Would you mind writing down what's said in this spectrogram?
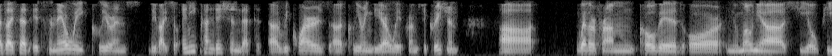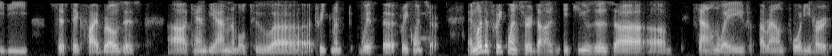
as I said, it's an airway clearance device. So any condition that uh, requires uh, clearing the airway from secretion, uh, whether from COVID or pneumonia, COPD, cystic fibrosis, uh, can be amenable to uh, treatment with the frequencer. And what the frequencer does, it uses uh, uh, sound wave around 40 hertz.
